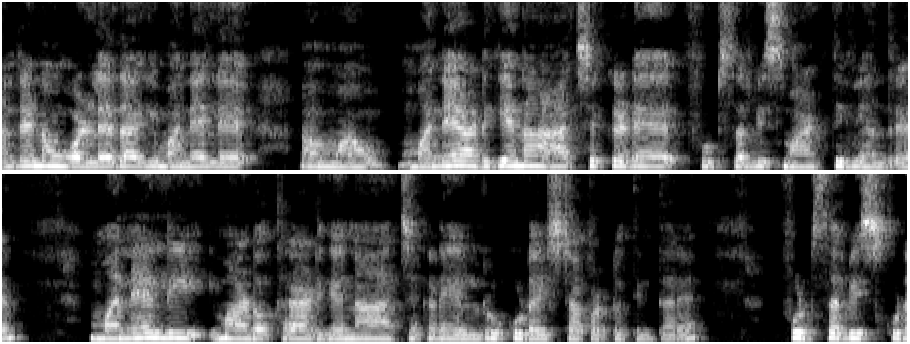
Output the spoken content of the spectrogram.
ಅಂದರೆ ನಾವು ಒಳ್ಳೆಯದಾಗಿ ಮನೆಯಲ್ಲೇ ಮನೆ ಅಡುಗೆನ ಆಚೆ ಕಡೆ ಫುಡ್ ಸರ್ವಿಸ್ ಮಾಡ್ತೀವಿ ಅಂದರೆ ಮನೆಯಲ್ಲಿ ಮಾಡೋ ಥರ ಅಡುಗೆನ ಆಚೆ ಕಡೆ ಎಲ್ಲರೂ ಕೂಡ ಇಷ್ಟಪಟ್ಟು ತಿಂತಾರೆ. ಫುಡ್ ಸರ್ವಿಸ್ ಕೂಡ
